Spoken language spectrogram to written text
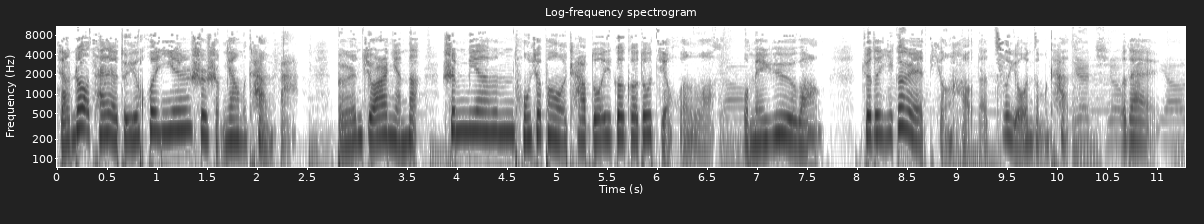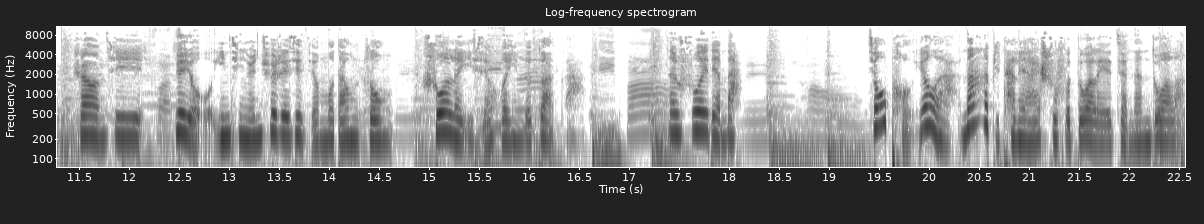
想知道彩彩对于婚姻是什么样的看法？本人九二年的，身边同学朋友差不多一个个都结婚了，我没欲望，觉得一个人也挺好的，自由你怎么看？我在上期《月有阴晴圆缺》这期节目当中说了一些婚姻的段子，再说一点吧，交朋友啊，那比谈恋爱舒服多了，也简单多了。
